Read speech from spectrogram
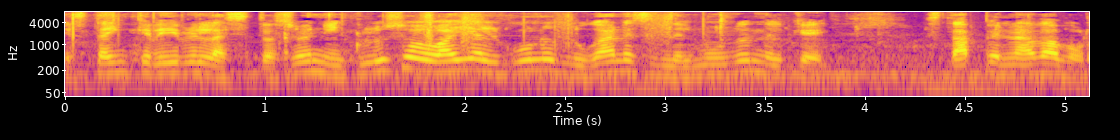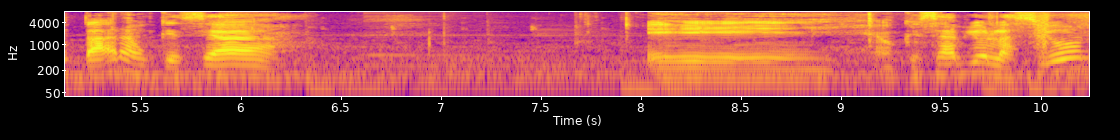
está increíble la situación. Incluso hay algunos lugares en el mundo en el que está penado abortar, aunque sea, eh, aunque sea violación.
